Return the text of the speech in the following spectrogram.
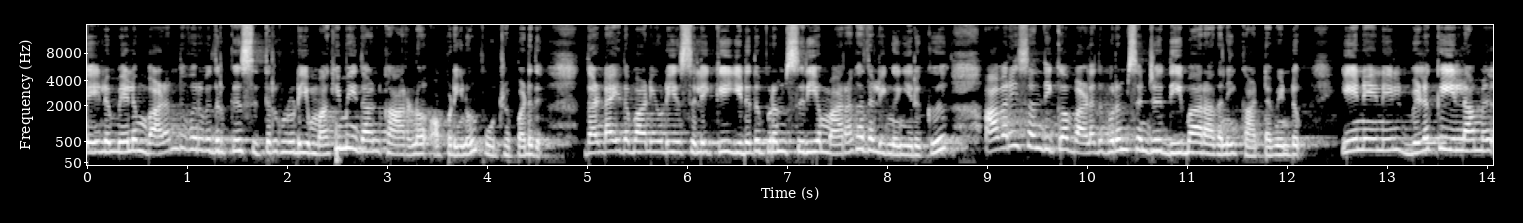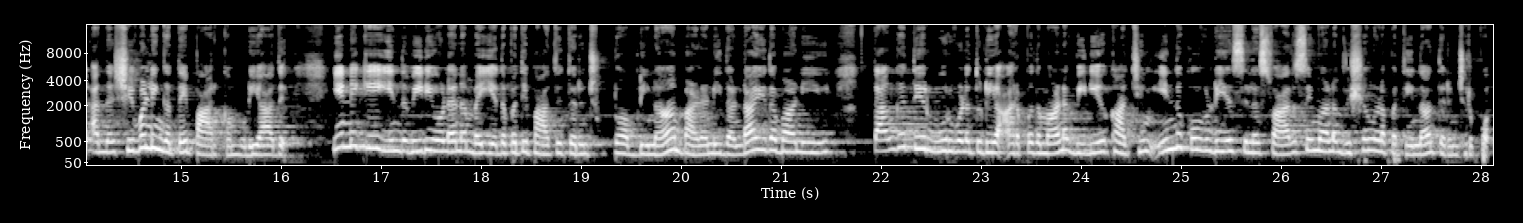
மேலும் மேலும் வளர்ந்து வருவதற்கு சித்தர்களுடைய மகிமைதான் காரணம் அப்படின்னும் போற்றப்படுது. தண்டாயுதபாணியுடைய சிலைக்கு இடதுபுறம் சிறிய மரகதலிங்கம் இருக்கு. அவரை சந்திக்க வலதுபுறம் சென்று தீபாராதனை காட்ட வேண்டும். ஏனெனில் விளக்கு இல்லாமல் அந்த சிவலிங்கத்தை பார்க்க முடியாது. இன்னைக்கு இந்த வீடியோவில் நம்ம எதை பற்றி பார்த்து தெரிஞ்சுக்கிட்டோம் அப்படின்னா பழனி தண்டாயுதபாணி தங்கத்தேர் ஊர்வலத்துடைய அற்புதமான வீடியோ காட்சியும் இந்த கோவிலுடைய சில சுவாரஸ்யமான விஷயங்களை பற்றியும் தான் தெரிஞ்சிருப்போம்.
